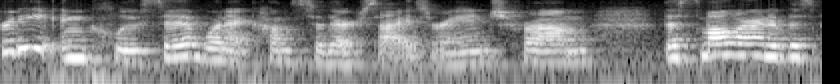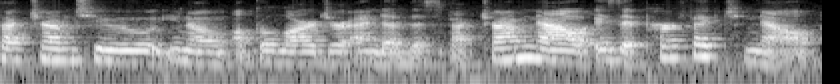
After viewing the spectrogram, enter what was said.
pretty inclusive when it comes to their size range from the smaller end of the spectrum to, you know, the larger end of the spectrum. Now, is it perfect? No,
